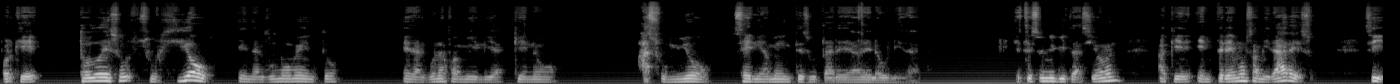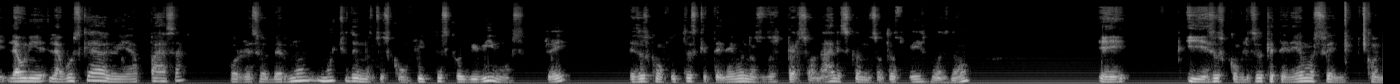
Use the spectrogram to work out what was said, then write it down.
porque todo eso surgió en algún momento en alguna familia que no asumió seriamente su tarea de la unidad. Esta es una invitación a que entremos a mirar eso. Sí, la, búsqueda de la unidad pasa por resolver muchos de nuestros conflictos que hoy vivimos, ¿sí? Esos conflictos que tenemos nosotros personales con nosotros mismos, ¿no? Eh, y esos conflictos que tenemos con,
